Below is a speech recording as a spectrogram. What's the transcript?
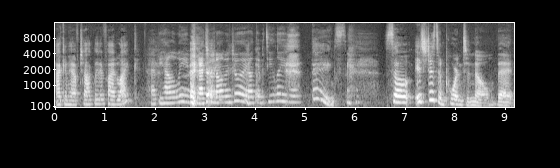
I can have chocolate if I'd like. Happy Halloween. I got you an almond joy. I'll give it to you later. Thanks. So it's just important to know that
